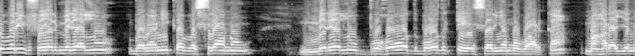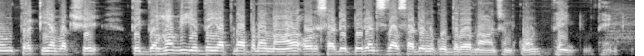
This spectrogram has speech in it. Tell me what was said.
ਵਾਰੀ ਫੇਰ ਮੇਰੇ ਵੱਲੋਂ ਬਰਾਨੀਕਾ ਵਸਰਾ ਨੂੰ ਮੇਰੇ ਵੱਲੋਂ ਬਹੁਤ ਬਹੁਤ ਢੇਰ ਸਾਰੀਆਂ ਮੁਬਾਰਕਾਂ। ਮਹਾਰਾਜ ਨੂੰ ਤਰੱਕੀਆਂ ਬਖਸ਼ੇ ਤੇ ਗਾਹਾਂ ਵੀ ਇਦਾਂ ਹੀ ਆਪਣਾ ਆਪਣਾ ਨਾਂ ਔਰ ਸਾਡੇ ਪੇਰੈਂਟਸ ਦਾ, ਸਾਡੇ ਨਕੋਦਰ ਦਾ ਨਾਂ ਚਮਕਾਉਣ। Thank you thank you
